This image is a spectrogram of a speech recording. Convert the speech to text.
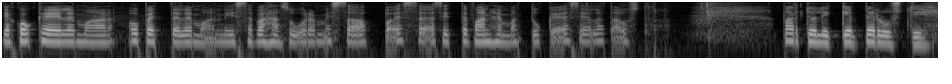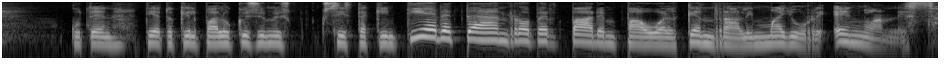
ja kokeilemaan, opettelemaan niissä vähän suuremmissa appaissa ja sitten vanhemmat tukee siellä taustalla. Partioliikkeen perusti Kuten tietokilpailukysymyksistäkin tiedetään, Robert Baden-Powell, kenraalin majuri Englannissa.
